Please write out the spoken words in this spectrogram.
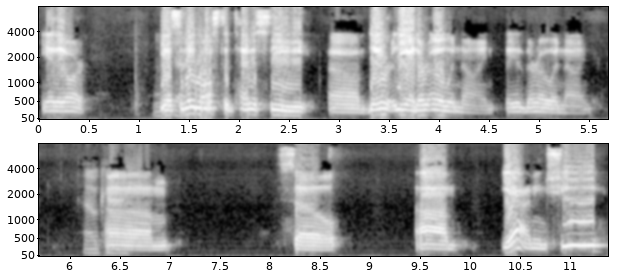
Yeah, they are. Yeah, so they lost to Tennessee. Um, they're yeah, they're zero and nine. They, they're zero and nine. Okay. Um, so, um, yeah, I mean, she,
